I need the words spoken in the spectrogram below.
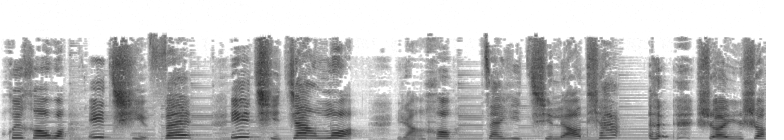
会和我一起飞，一起降落，然后在一起聊天儿。说一说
